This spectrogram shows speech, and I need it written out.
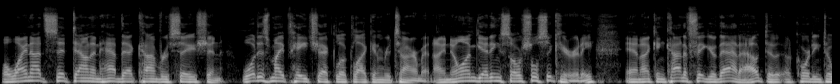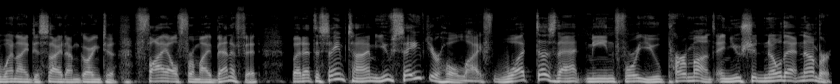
Well, why not sit down and have that conversation? What does my paycheck look like in retirement? I know I'm getting Social Security, and I can kind of figure that out to, according to when I decide I'm going to file for my benefit. But at the same time, you've saved your whole life. What does that mean for you per month? And you should know that number.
